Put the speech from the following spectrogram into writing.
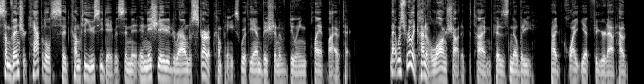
some venture capitalists had come to UC Davis and initiated a round of startup companies with the ambition of doing plant biotech. That was really kind of a long shot at the time because nobody had quite yet figured out how to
